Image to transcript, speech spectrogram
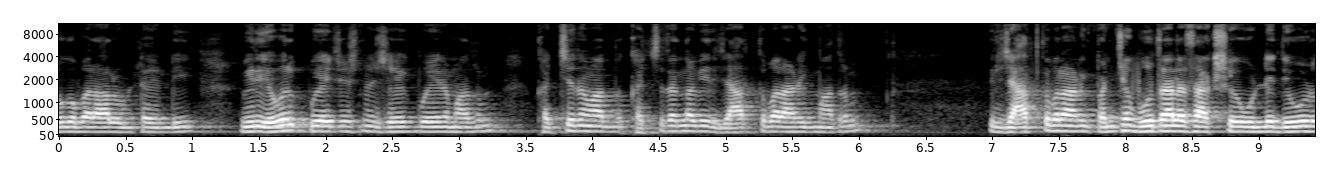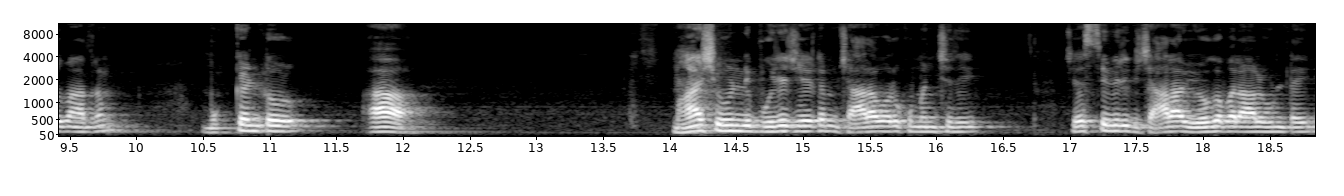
యోగ బలాలు ఉంటాయండి. వీరు ఎవరికి పూజ చేసినా చేయకపోయినా మాత్రం ఖచ్చితంగా ఖచ్చితంగా వీరి జాతక బలానికి మాత్రం వీరి జాతక బలానికి పంచభూతాల సాక్షిగా ఉండే దేవుడు మాత్రం ముక్కంటూ ఆ మహాశివుణ్ణి పూజ చేయటం చాలా వరకు మంచిది. చేస్తే వీరికి చాలా యోగ బలాలు ఉంటాయి.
